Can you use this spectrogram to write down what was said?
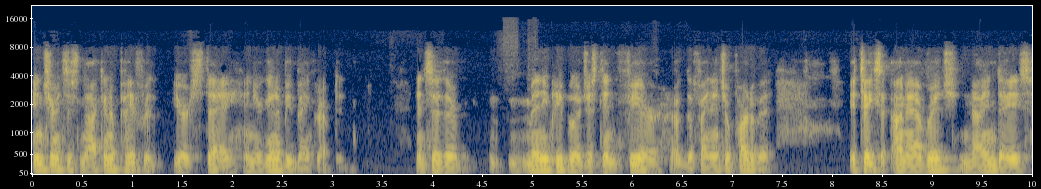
insurance is not going to pay for your stay and you're going to be bankrupted and so there many people are just in fear of the financial part of it it takes on average nine days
